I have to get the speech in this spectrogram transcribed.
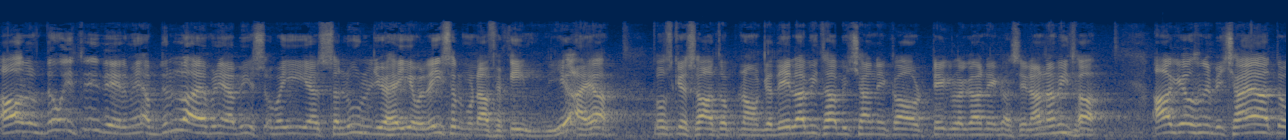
और दो, इतनी देर में अब्दुल्ला अपने अभी सुबई या सलूल जो है, ये रईसलमुनाफ़िकीन ये आया तो उसके साथ अपना गदेला भी था बिछाने का और टेक लगाने का सिलाना भी था। आगे उसने बिछाया तो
